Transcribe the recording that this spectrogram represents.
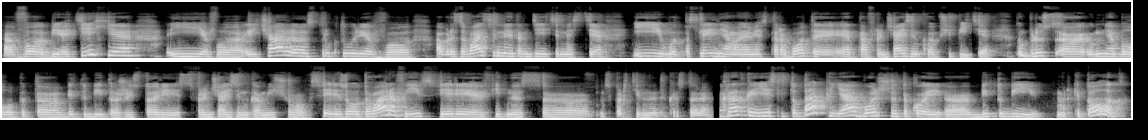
в биотехе, и в HR-структуре, в образовательной там деятельности. И вот последнее мое место работы — это франчайзинг в общепите. Ну, плюс э, у меня был опыт B2B э, тоже истории с франчайзингом еще в сфере зоотоваров и в сфере фитнес, э, спортивная такая история. Кратко, если то так, я больше такой B2B маркетолог,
